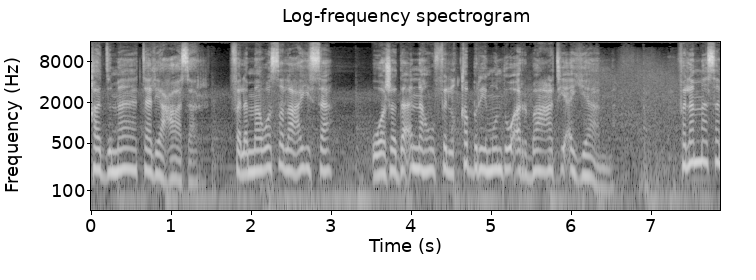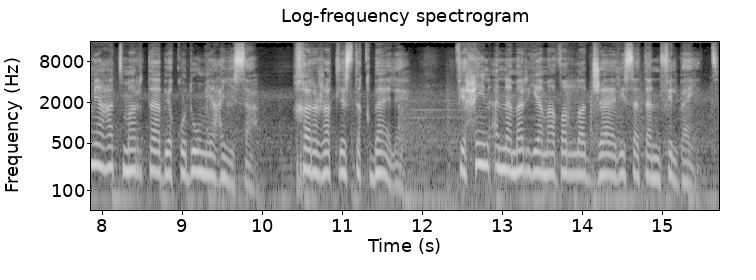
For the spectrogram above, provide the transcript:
قد مات لعازر فلما وصل عيسى وجد أنه في القبر منذ أربعة أيام. فلما سمعت مرتا بقدوم عيسى خرجت لاستقباله في حين أن مريم ظلت جالسة في البيت.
